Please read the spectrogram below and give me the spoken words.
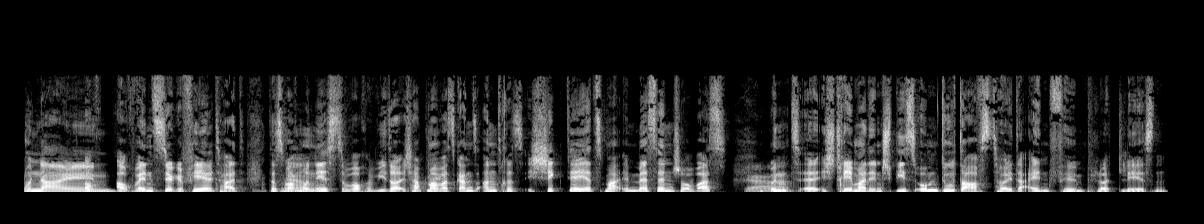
Oh Auch, nein. auch wenn es dir gefehlt hat, das machen Ja. wir nächste Woche wieder. Ich habe mal Okay. was ganz anderes. Ich schick dir jetzt mal im Messenger was Ja. und äh, ich drehe mal den Spieß um. Du darfst heute einen Filmplot lesen.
